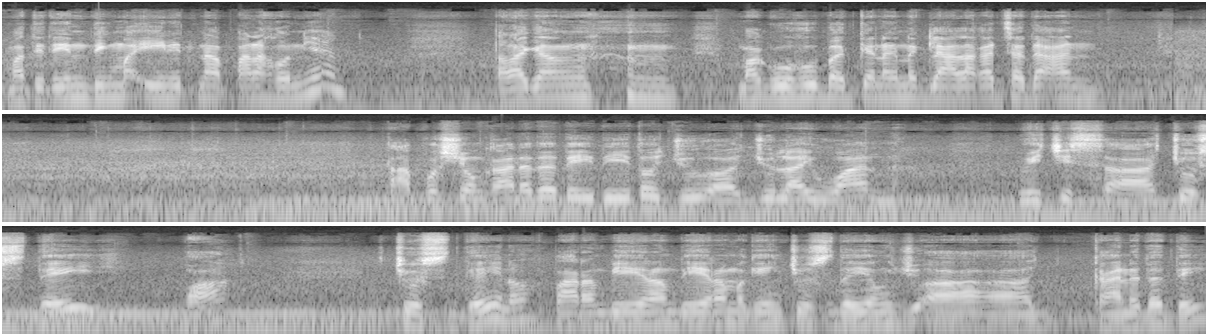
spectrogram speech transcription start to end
matitinding mainit na panahon yan. Talagang maguhubad ka nang naglalakad sa daan tapos yung Canada Day dito Ju- uh, July 1 which is uh, Tuesday pa. Tuesday no? Parang bihirang-bihirang maging Tuesday yung uh, Canada Day.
